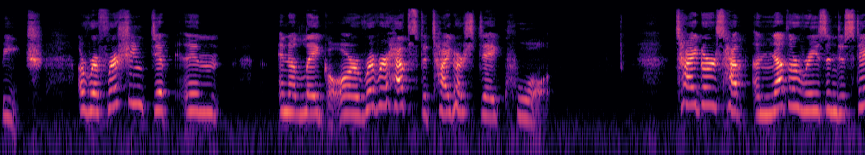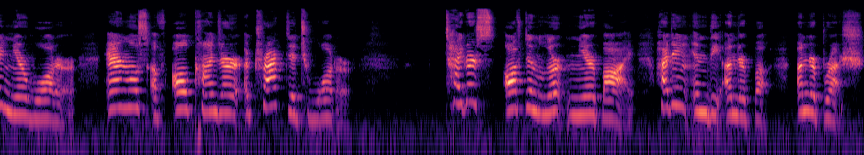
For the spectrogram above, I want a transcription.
beach. A refreshing dip in in a lake or river helps the tiger stay cool. Tigers have another reason to stay near water. Animals of all kinds are attracted to water. Tigers often lurk nearby, hiding in the underbrush.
